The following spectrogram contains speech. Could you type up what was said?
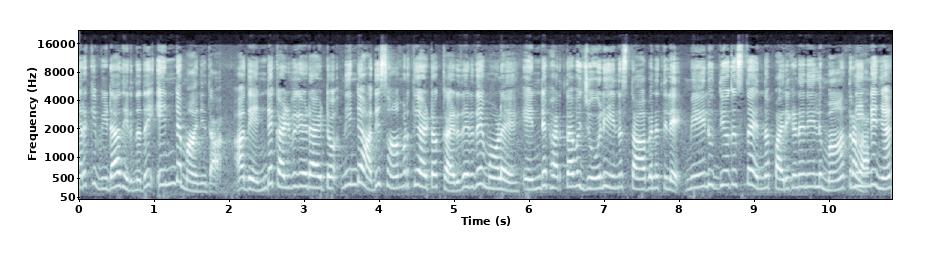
ഇറക്കി വിടാതിരുന്നത് എന്റെ മാന്യത. അത് എന്റെ കഴിവുകേടായിട്ടോ നിന്റെ അതിസാമർഥ്യമായിട്ടോ കരുതരുതേ മോളെ. എന്റെ ഭർത്താവ് ജോലി ചെയ്യുന്ന സ്ഥാപനത്തിലെ മേലുദ്യോഗസ്ഥ എന്ന പരിഗണനയിൽ മാത്രം നിന്നെ ഞാൻ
